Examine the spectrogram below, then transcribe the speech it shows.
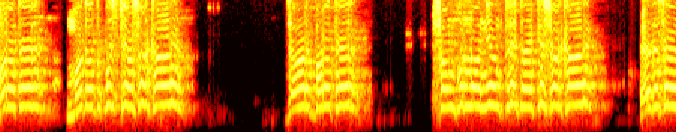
ভারতের মদত পুষ্টিয় সরকার, যার ভারতের সম্পূর্ণ নিয়ন্ত্রিত একটি সরকার, এদেশের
